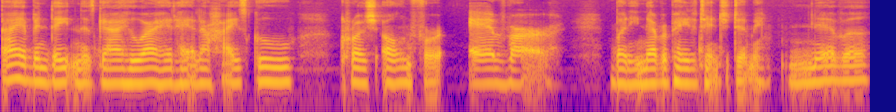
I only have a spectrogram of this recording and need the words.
I had been dating this guy who I had had a high school crush on forever. But he never paid attention to me. Never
